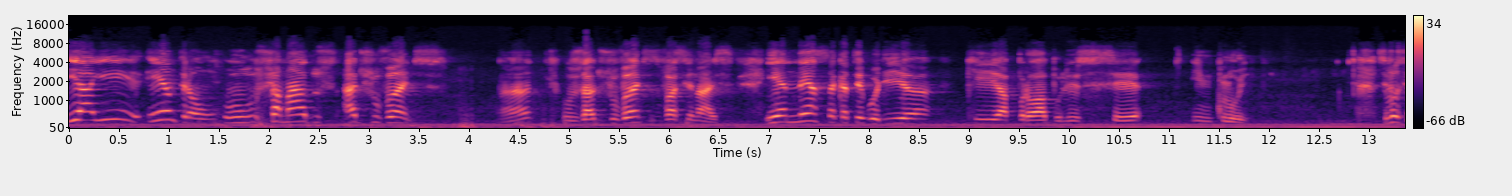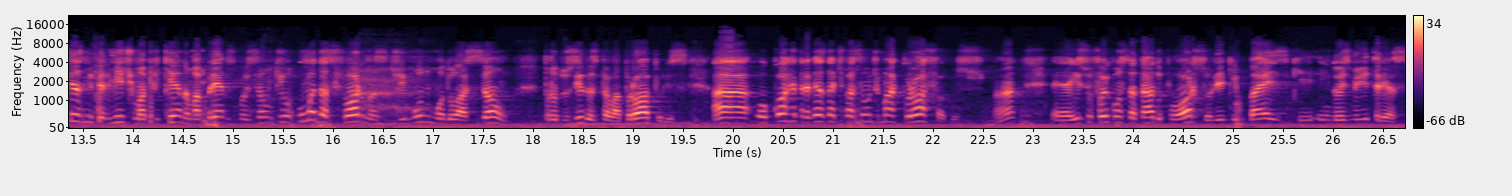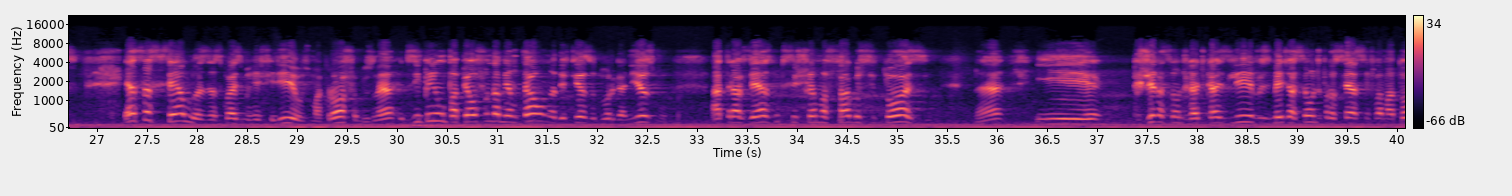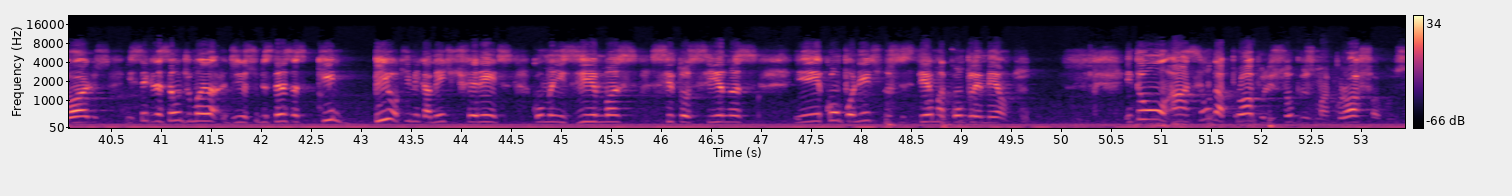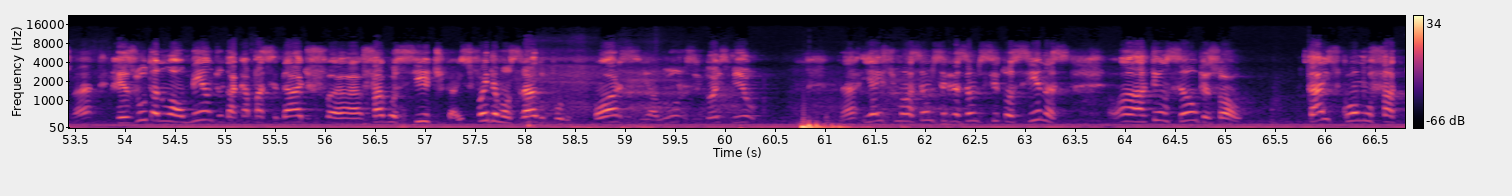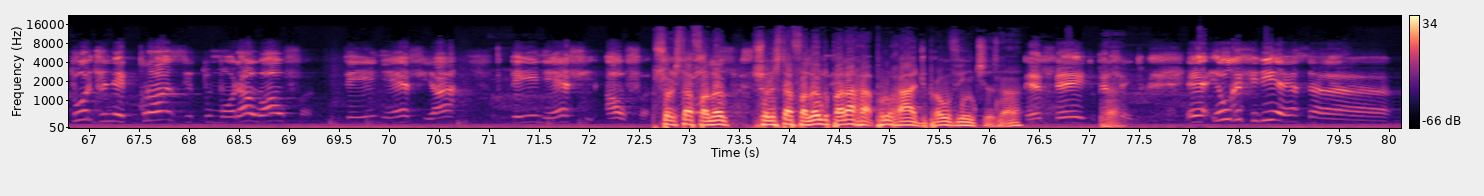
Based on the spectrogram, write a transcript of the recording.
e aí entram os chamados adjuvantes, né? os adjuvantes vacinais. E é nessa categoria que a própolis se inclui. Se vocês me permitem uma pequena, uma breve exposição, que uma das formas de imunomodulação produzidas pela própolis a, ocorre através da ativação de macrófagos. Né? É, isso foi constatado por Orsolik Basic em 2003. Essas células às quais me referi, os macrófagos, né, desempenham um papel fundamental na defesa do organismo através do que se chama fagocitose. Né? E geração de radicais livres, mediação de processos inflamatórios e secreção de, uma, de substâncias quim, bioquimicamente diferentes, como enzimas, citocinas e componentes do sistema complemento. Então, a ação da própolis sobre os macrófagos né, resulta no aumento da capacidade fagocítica. Isso foi demonstrado por Orsi e alunos em 2000. Né, e a estimulação de secreção de citocinas, atenção pessoal, tais como o fator de necrose tumoral alfa, TNFA, TNF-alfa. O senhor está falando, o senhor está falando para, para o rádio, para ouvintes, né? Perfeito, perfeito. É. É, eu referi é, essa,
